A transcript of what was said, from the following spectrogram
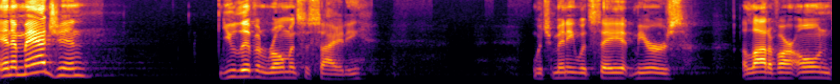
And imagine you live in Roman society, which many would say it mirrors a lot of our own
